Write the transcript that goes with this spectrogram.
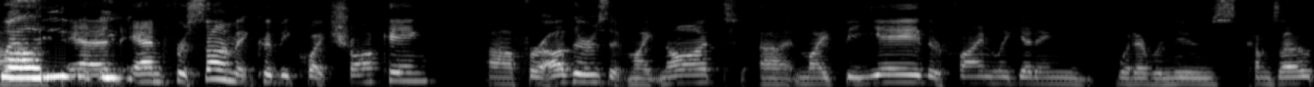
Well, um, and and for some it could be quite shocking. Uh, for others, it might not. Uh, it might be, yay, they're finally getting whatever news comes out,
